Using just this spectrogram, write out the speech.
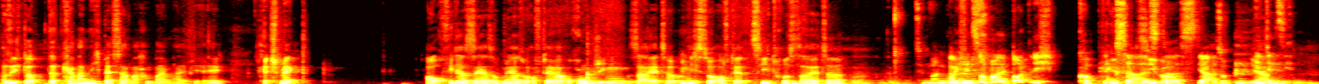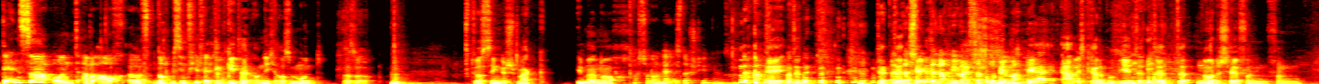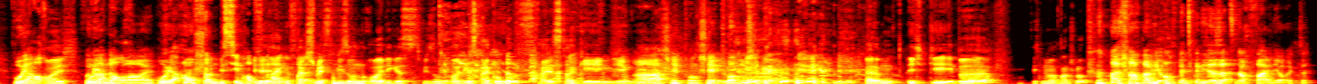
Also ich glaube, das kann man nicht besser machen beim IPA. Es schmeckt auch wieder sehr so mehr so auf der orangigen Seite und nicht so auf der Zitrusseite. Aber ich finde es nochmal deutlich komplexer Intensiver. als das. Ja, also Ja. denser und aber auch äh, noch ein bisschen vielfältiger. Das geht halt auch nicht aus dem Mund. Also du hast den Geschmack immer noch. Hast du noch ein helles da stehen? Ey, das, das, Das, das schmeckt danach wie Weißer. Probier mal. Ja, habe ich gerade probiert. Das, das, das Nordisch Hell von, von, Wo ja auch, euch. wo ja auch, wo ja auch schon ein bisschen Hopfen Das reingefallen schmeckt wie so ein räudiges, wie so ein räudiges Alkoholfreis dagegen irgendwie. Ah, Schnittpunkt, Schnittpunkt. Ähm, ich gebe, ich nehme mal einen Schluck. Schau mal, wie oft wird denn dieser Satz noch fallen hier heute?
